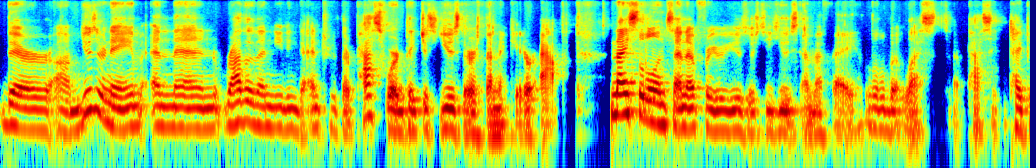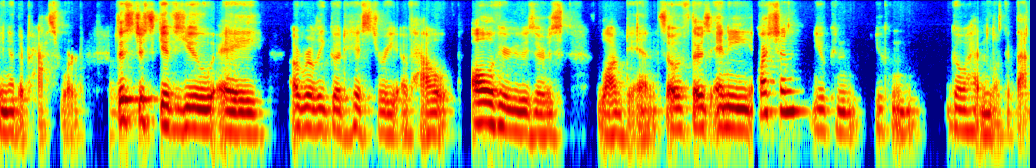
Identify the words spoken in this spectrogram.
their um, username and then rather than needing to enter their password, they just use their authenticator app. Nice little incentive for your users to use MFA, a little bit less passing, typing of their password. This just gives you a, a really good history of how all of your users logged in. So if there's any question, you can you can go ahead and look at that.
